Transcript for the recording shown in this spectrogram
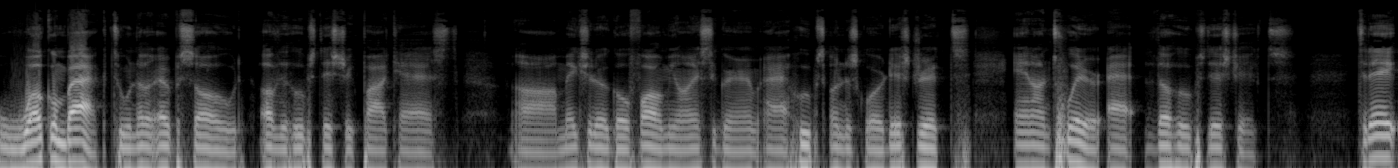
Welcome back to another episode of the Hoops District podcast. Uh, make sure to go follow me on Instagram at hoops underscore districts and on Twitter at the hoops districts. Today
